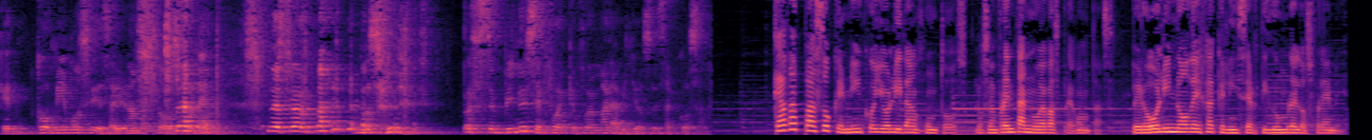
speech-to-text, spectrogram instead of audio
que comimos y desayunamos todos con él. Nuestro hermano. pero se vino y se fue, que fue maravilloso esa cosa. Cada paso que Nico y Oli dan juntos los enfrenta a nuevas preguntas, pero Oli no deja que la incertidumbre los frene.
